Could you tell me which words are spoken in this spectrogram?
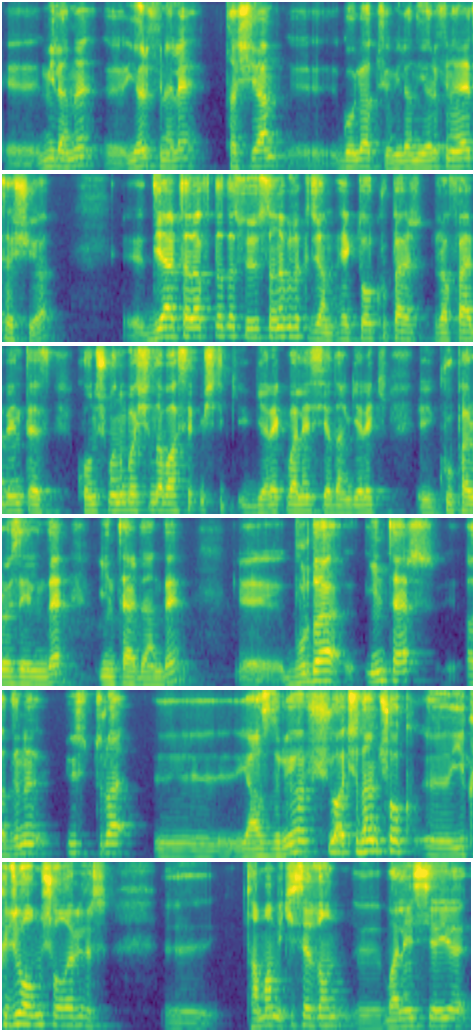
e, Milan'ı e, yarı finale taşıyan e, golü atıyor. Milan'ı yarı finale taşıyor. E, diğer tarafta da sözü sana bırakacağım. Hector Cooper, Rafael Benitez konuşmanın başında bahsetmiştik. Gerek Valencia'dan gerek e, Cooper özelinde Inter'den de. E, burada Inter adını üst tura e, yazdırıyor. Şu açıdan çok e, yıkıcı olmuş olabilir. E, tamam iki sezon e, Valencia'yı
